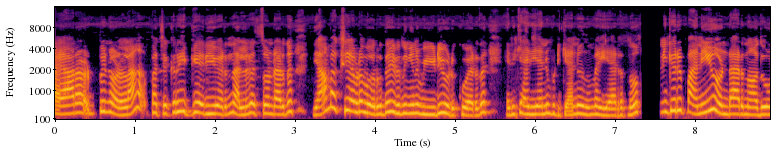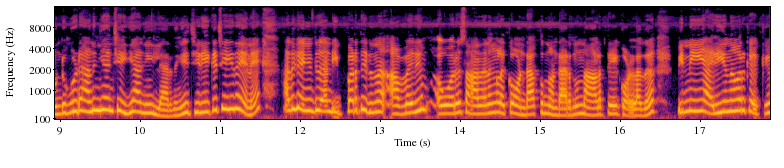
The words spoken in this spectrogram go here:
തയ്യാറെടുപ്പിനുള്ള പച്ചക്കറിയൊക്കെ അരിയുമായിരുന്നു. നല്ല രസമുണ്ടായിരുന്നു. ഞാൻ പക്ഷേ അവിടെ വെറുതെ ഇരുന്ന് ഇങ്ങനെ വീഡിയോ എടുക്കുമായിരുന്നു എനിക്ക് അരിയാനും പിടിക്കാനും ഒന്നും വയ്യായിരുന്നു. എനിക്കൊരു പനിയും ഉണ്ടായിരുന്നു. അതുകൊണ്ടും കൂടെയാണ് ഞാൻ ചെയ്യാനില്ലായിരുന്നെങ്കിൽ ഇച്ചിരിയൊക്കെ ചെയ്തേനെ. അത് കഴിഞ്ഞിട്ട് ദാണ്ട് ഇപ്പുറത്തിരുന്ന് അവരും ഓരോ സാധനങ്ങളൊക്കെ ഉണ്ടാക്കുന്നുണ്ടായിരുന്നു നാളത്തേക്കുള്ളത്. പിന്നെ ഈ അരിയുന്നവർക്കൊക്കെ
